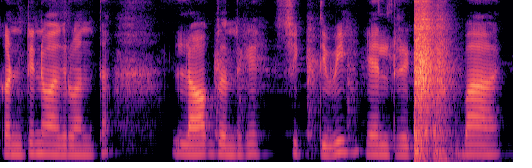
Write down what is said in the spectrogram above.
ಕಂಟಿನ್ಯೂ ಆಗಿರುವಂಥ ಲಾಗ್ದೊಂದಿಗೆ ಸಿಗ್ತೀವಿ ಎಲ್ರಿಗೂ. ಬಾಯ್.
